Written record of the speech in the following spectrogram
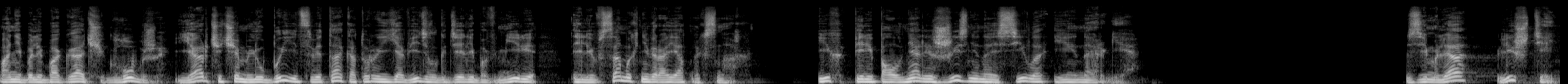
Они были богаче, глубже, ярче, чем любые цвета, которые я видел где-либо в мире или в самых невероятных снах. Их переполняли жизненная сила и энергия. Земля — лишь тень.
